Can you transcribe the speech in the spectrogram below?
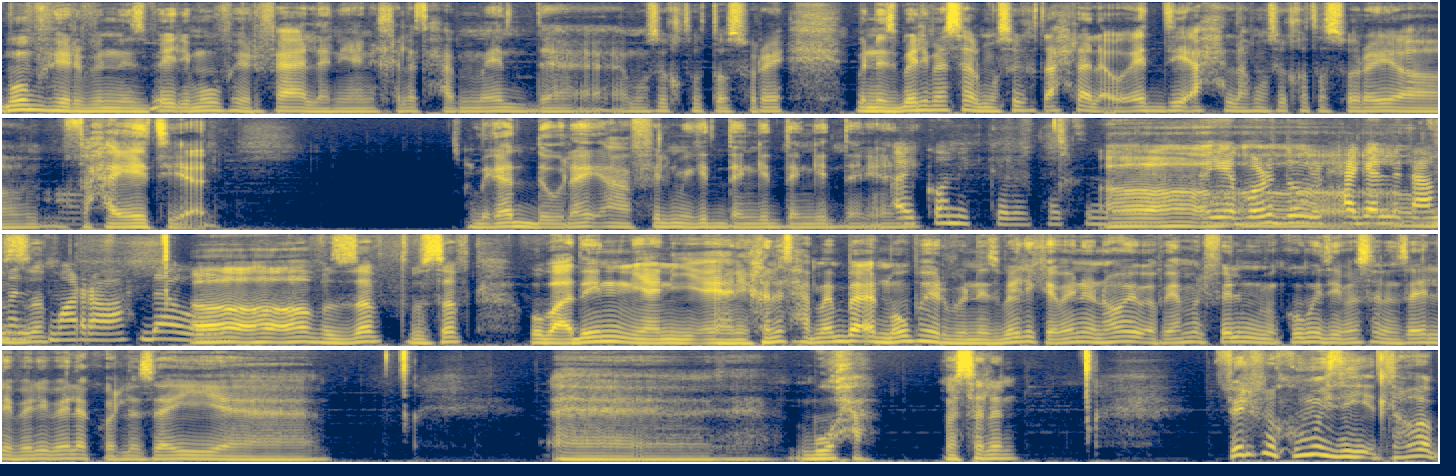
مبهر بالنسبة لي مبهر فعلا يعني خالد حماد آه، موسيقته التصويرية. بالنسبة لي مثلا موسيقى أحلى الأوقات دي أحلى موسيقى تصويرية في حياتي يعني. بجد ولايقة على الفيلم جدا جدا جدا يعني. iconic كده تحس إن آه، هي برضو آه، الحاجة اللي آه، اتعملت. مرة واحدة و... آه آه آه بالظبط بالظبط. وبعدين يعني يعني خالد حماد بقى المبهر بالنسبة لي كمان إن هو يبقى بيعمل فيلم كوميدي مثلا زي اللي بالي بالك ولا زي آه آه بوحة مثلا. فيلم كوميدي اللي هو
